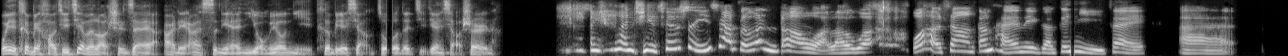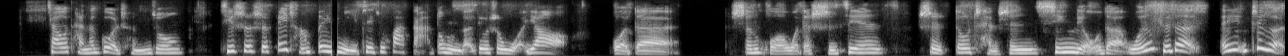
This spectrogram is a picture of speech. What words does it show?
我也特别好奇，建文老师在二零二四年有没有你特别想做的几件小事儿呢？哎呀，你真是一下子问到我了，我我好像刚才那个跟你在啊交谈的过程中，其实是非常被你这句话打动的，就是我要我的生活，我的时间。是都产生心流的，我就觉得，哎，这个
